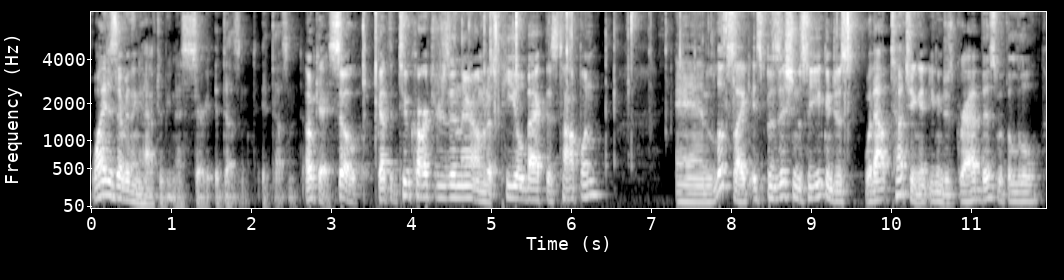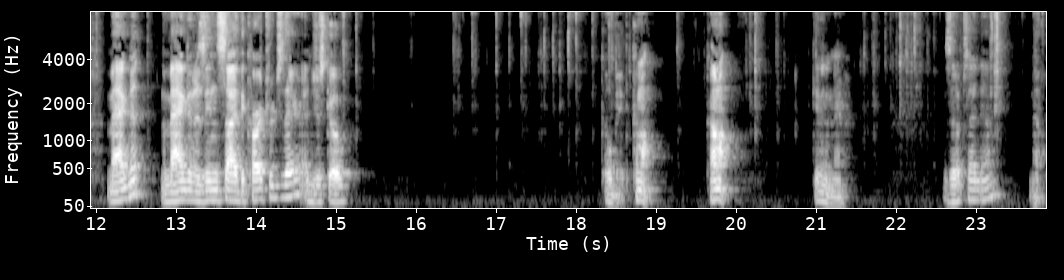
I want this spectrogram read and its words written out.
Why does everything have to be necessary? It doesn't. It doesn't. Okay, so got the two cartridges in there. I'm going to peel back this top one. And looks like it's positioned so you can just, without touching it, you can just grab this with a little magnet. The magnet is inside the cartridge there and just go. Go, baby. Come on. Come on. Get in there. Is it upside down? No.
